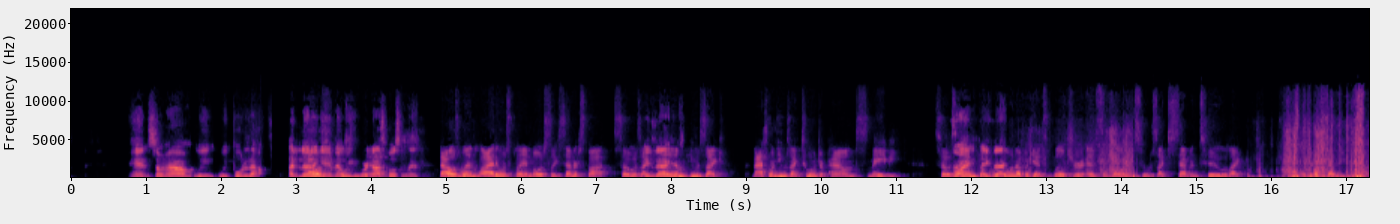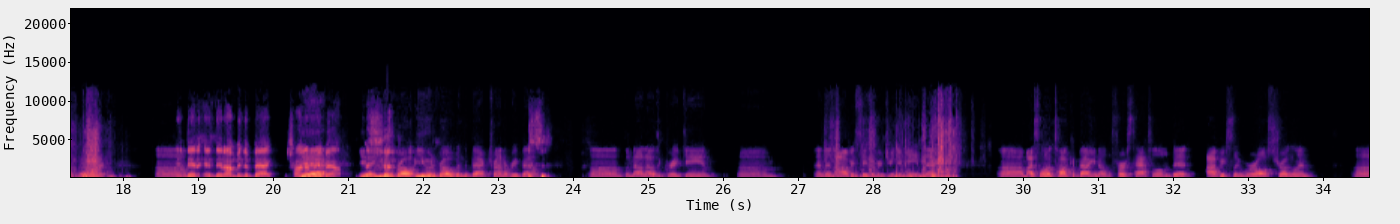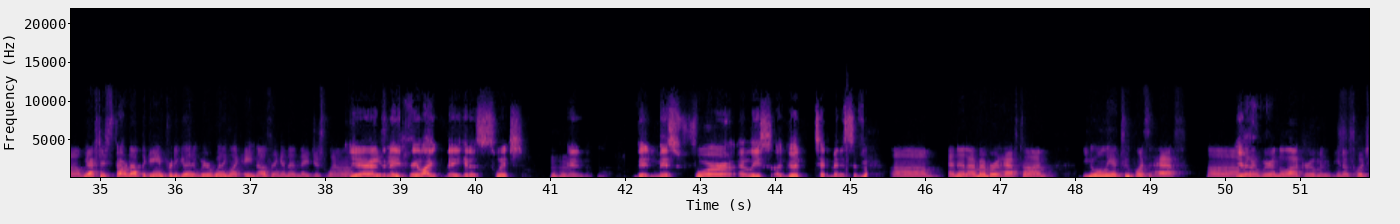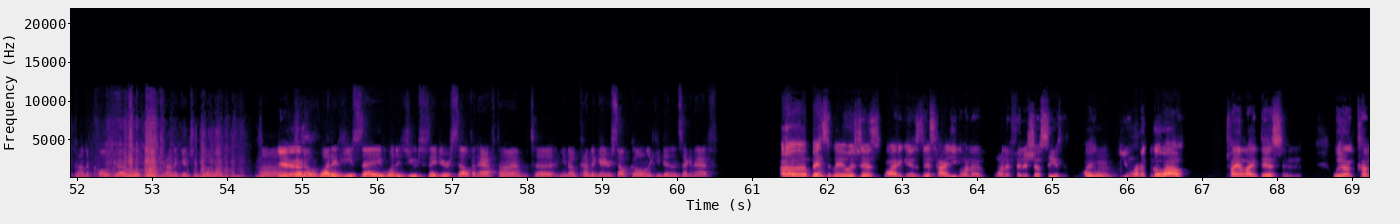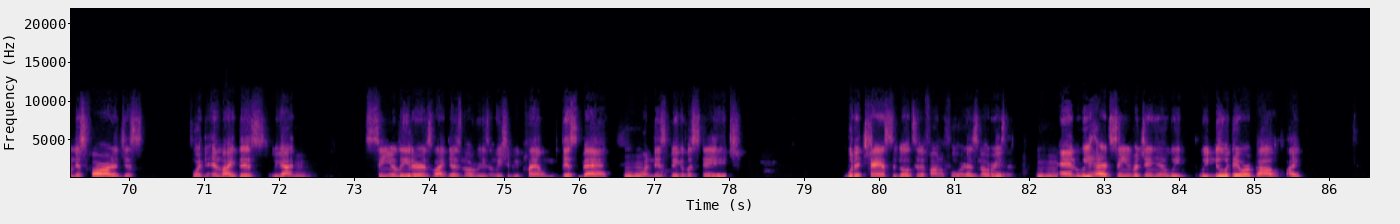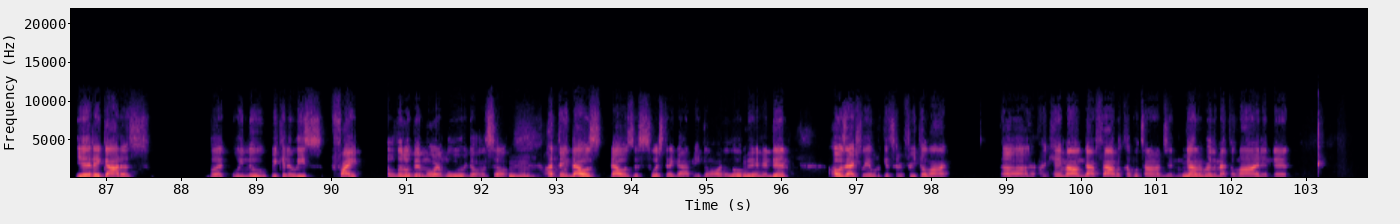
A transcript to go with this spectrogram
And somehow we we pulled it out. Another was- game that we were yeah. not supposed to win. that was when Lydon was playing mostly center spot. So it was like Exactly. him. He was like, that's when he was like 200 pounds, maybe. So it's Right, him go, exactly. going up against Wiltjer and Sabonis, who was like 7'2, like 270 pounds, whatever. Um, and then and then I'm in the back trying Yeah. to rebound. yeah, you and Bro, you and Robe in the back trying to rebound. Um, but no, that was a great game. Um, and then obviously the Virginia game next. Um, I just want to talk about you know the first half a little bit. Obviously, we're all struggling. Uh, we actually started out the game pretty good. We were winning like eight nothing, and then they just went on. Yeah, crazy. then they they like they hit a switch Mhm. and didn't miss for at least a good ten minutes. Um, and then I remember at halftime, you only had two points at half. Um, Yeah. And we were in the locker room, and you know, coach kind of called you out a little bit, trying to get you going. Um, Yeah. You know, what did he say? What did you say to yourself at halftime to you know kind of get yourself going like you did in the second half? Uh, basically, it was just like, is this how you gonna want to finish your season? Like, Mhm. you want to go out playing like this, and we don't come this far to just for it to end like this. We got Mhm. senior leaders. Like, there's no reason we should be playing this bad Mhm. on this big of a stage with a chance to go to the Final Four. There's no reason. Mhm. and we had seen Virginia. We we knew what they were about. Like, yeah, they got us, but we knew we could at least fight a little bit more than what we were doing. So Mhm. I think that was that was the switch that got me going a little bit. Mhm. And then I was actually able to get to the free throw line. Uh, I came out and got fouled a couple times and got a Mhm. rhythm at the line, and then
